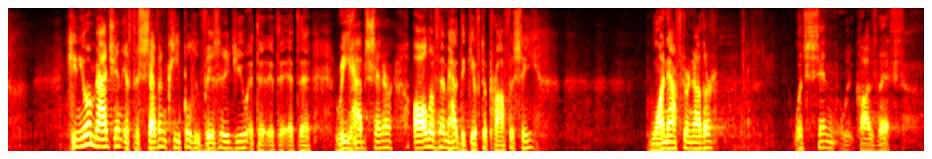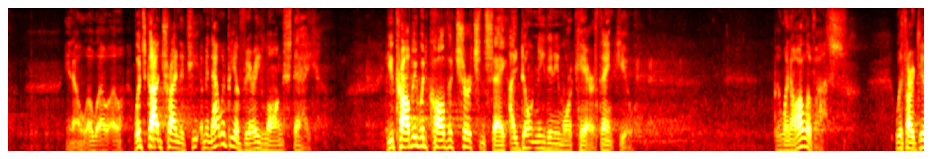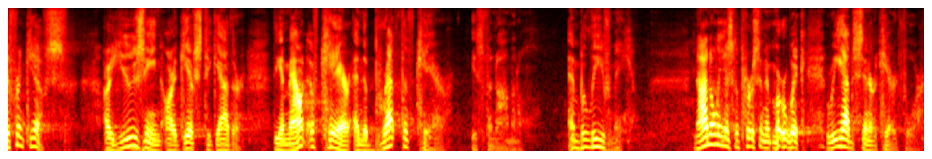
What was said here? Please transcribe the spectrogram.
Can you imagine if the seven people who visited you at the, at the, at the rehab center, all of them had the gift of prophecy? One after another? What sin would cause this? You know, uh, uh, what's God trying to teach? I mean, that would be a very long stay. You probably would call the church and say, I don't need any more care, thank you. But when all of us, with our different gifts, are using our gifts together, the amount of care and the breadth of care is phenomenal. And believe me, not only is the person at Merwick Rehab Center cared for,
